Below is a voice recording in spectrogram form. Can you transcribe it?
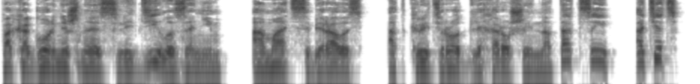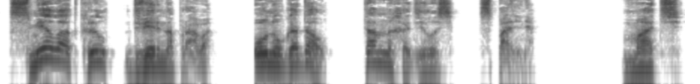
Пока горничная следила за ним, а мать собиралась открыть рот для хорошей нотации, отец смело открыл дверь направо. Он угадал, там находилась спальня. Мать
